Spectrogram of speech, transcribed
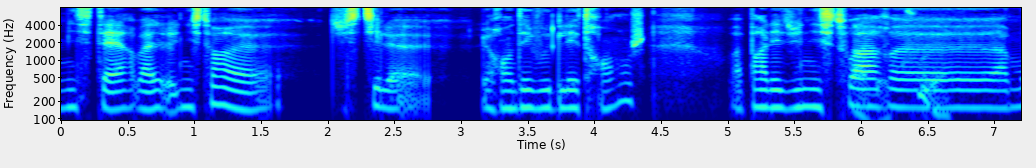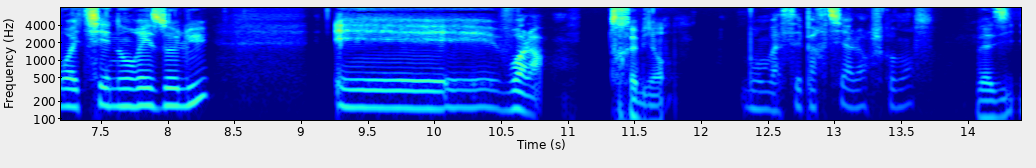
mystère, Bah, une histoire du style le rendez-vous de l'étrange. On va parler d'une histoire Ah, bah, cool. à moitié non résolue. Et voilà. Très bien. Bon, bah, c'est parti. Alors, je commence. Vas-y.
